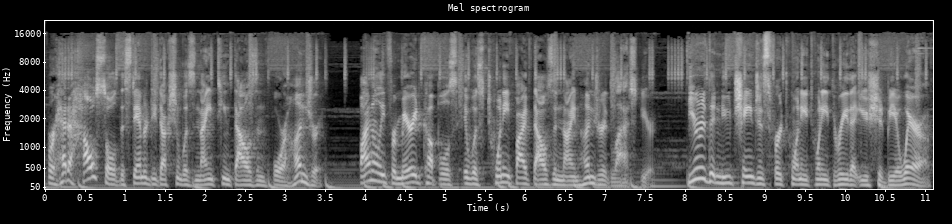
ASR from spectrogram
for head of household, the standard deduction was 19,400. Finally, for married couples, it was 25,900 last year. Here are the new changes for 2023 that you should be aware of.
